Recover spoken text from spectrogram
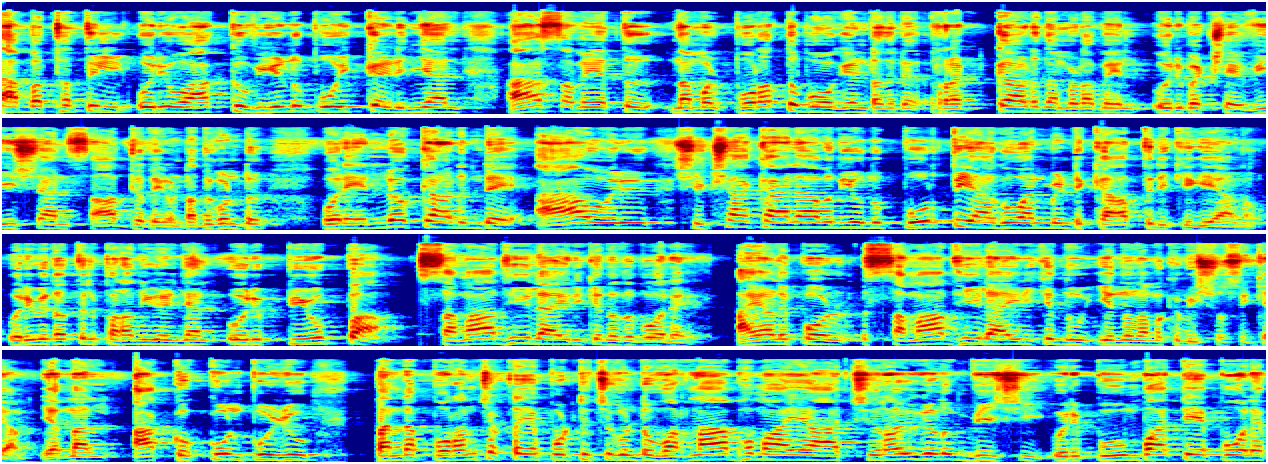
അബദ്ധത്തിൽ ഒരു വാക്ക് വീണു പോയി കഴിഞ്ഞാൽ ആ സമയത്ത് നമ്മൾ പുറത്തു പോകേണ്ടതിന് റെഡ് കാർഡ് നമ്മുടെ മേൽ ഒരുപക്ഷെ വീശാൻ സാധ്യതയുണ്ട്. അതുകൊണ്ട് ഒരു യെല്ലോ കാർഡിന്റെ ആ ഒരു ശിക്ഷാ കാലാവധി ഒന്ന് പൂർത്തിയാകുവാൻ വേണ്ടി കാത്തിരിക്കുകയാണ്. ഒരു വിധത്തിൽ പറഞ്ഞു കഴിഞ്ഞാൽ ഒരു പ്യൂപ്പ സമാധിയിലായിരിക്കുന്നത് പോലെ അയാൾ ഇപ്പോൾ സമാധിയിലായിരിക്കുന്നു എന്ന് നമുക്ക് വിശ്വസിക്കാം. എന്നാൽ ആ കൊക്കൂൺ പുഴു തന്റെ പുറംചട്ടയെ പൊട്ടിച്ചുകൊണ്ട് വർണാഭമായ ആ ചിറകുകളും വീശി ഒരു പൂമ്പാറ്റയെ പോലെ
